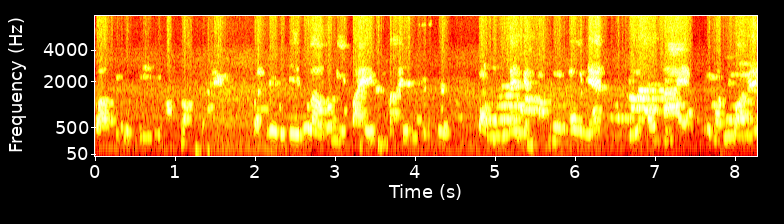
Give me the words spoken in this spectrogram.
ก่อนอยู่ดีที่ห้องสอบส่วนที่ดีพวกเราก็มีไฟขึ้นมาอย่างนี้คือแบบเล่นกันคือเท่าวันนี้ที่เขาถ่ายอะคือเขาบอลเลย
